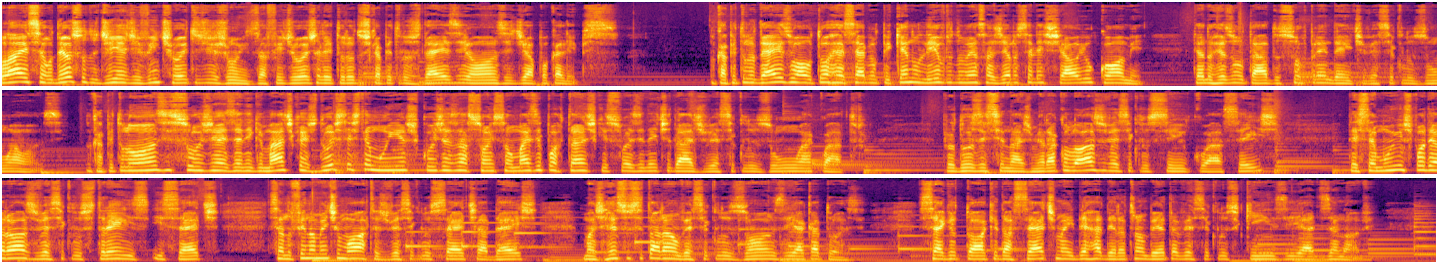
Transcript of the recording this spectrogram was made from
Olá, esse é o Deus do dia de 28 de junho. Desafio de hoje é a leitura dos capítulos 10 e 11 de Apocalipse. No capítulo 10, o autor recebe um pequeno livro do mensageiro celestial e o come, tendo resultado surpreendente, versículos 1 a 11. No capítulo 11, surgem as enigmáticas duas testemunhas cujas ações são mais importantes que suas identidades, versículos 1 a 4. Produzem sinais miraculosos, versículos 5 a 6 Testemunhos poderosos, versículos 3 e 7, sendo finalmente mortas, versículos 7 a 10, mas ressuscitarão, versículos 11 a 14. Segue o toque da sétima e derradeira trombeta, versículos 15 a 19.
